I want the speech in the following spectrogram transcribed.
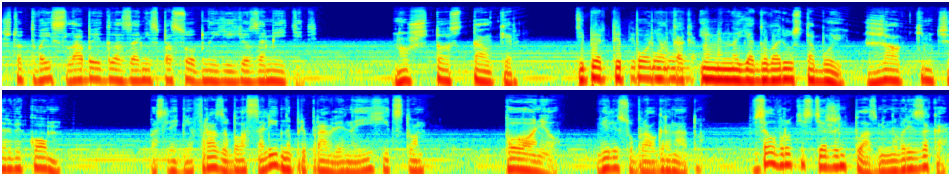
что твои слабые глаза не способны ее заметить. Ну что, сталкер, теперь ты, ты понял, понял, как именно я говорю с тобой, жалким червяком?» Последняя фраза была солидно приправлена ехидством. «Понял!» Велес убрал гранату. Взял в руки стержень плазменного резака.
